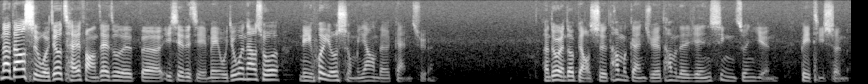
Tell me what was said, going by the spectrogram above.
那当时我就采访在座的的一些的姐妹，我就问她说：“你会有什么样的感觉？”很多人都表示，他们感觉他们的人性尊严被提升了。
